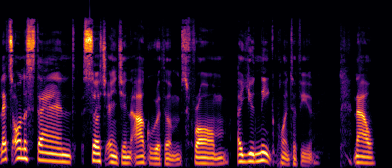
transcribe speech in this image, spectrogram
Let's understand search engine algorithms from a unique point of view. Now,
